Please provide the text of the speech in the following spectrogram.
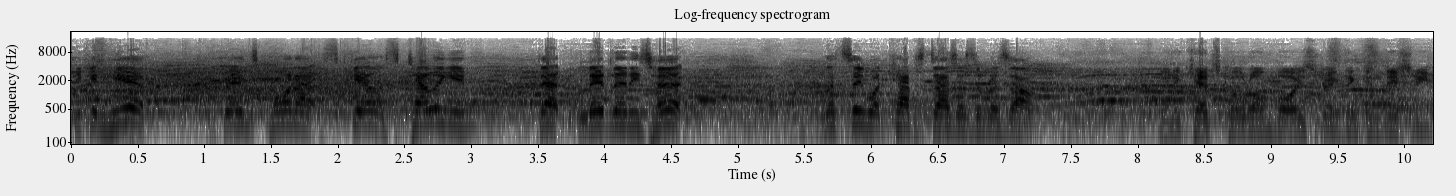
You can hear Ben's corner telling him that Ledlin is hurt. Let's see what Capps does as a result. Benny Capps called on by his strength and conditioning,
